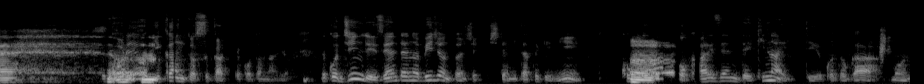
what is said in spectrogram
ね。これをいかんとすかってことなのよ。でこう人類全体のビジョンとしして見たときに、ここを改善できないっていうことが、もう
